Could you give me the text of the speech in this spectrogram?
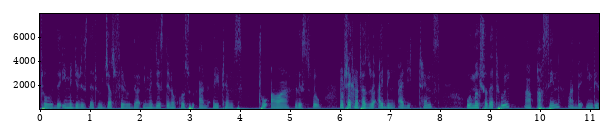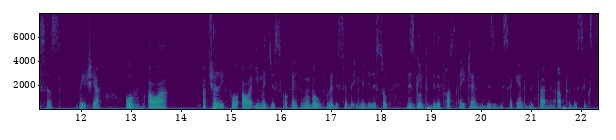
to the image list that we just filled with the images. Then of course we add items to our list view. Now take note as we're adding items we make sure that we are passing at the indices here of our actually for our images okay? Remember we've already set the image list so this is going to be the first item this is the second the third up to the sixth.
